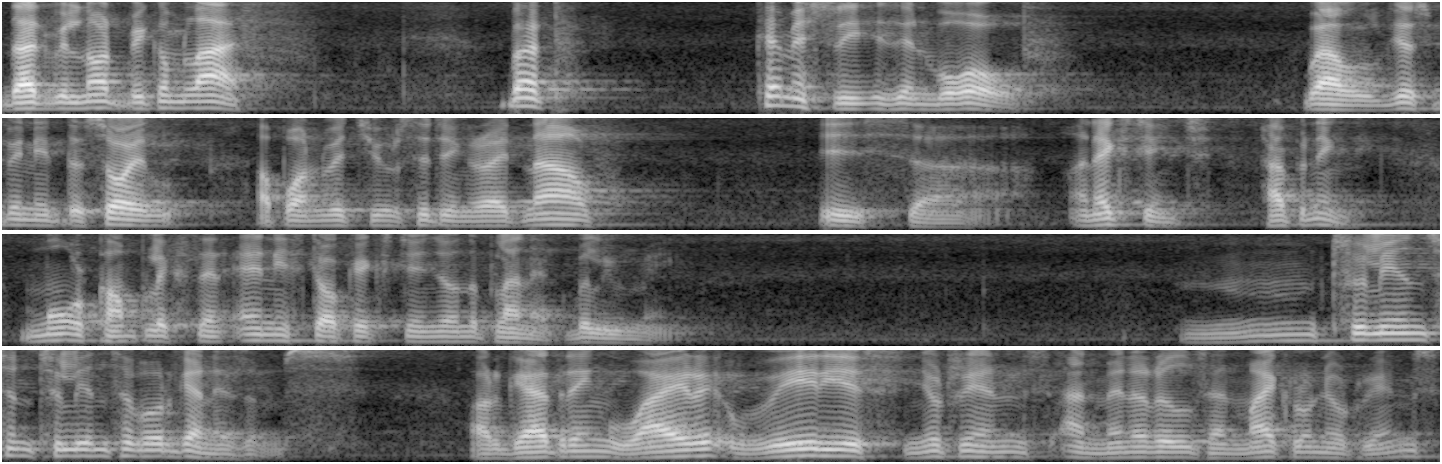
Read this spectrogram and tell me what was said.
that will not become life. But chemistry is involved. Well, just beneath the soil upon which you're sitting right now is uh, an exchange happening. More complex than any stock exchange on the planet, believe me. Mm, trillions and trillions of organisms are gathering various nutrients and minerals and micronutrients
